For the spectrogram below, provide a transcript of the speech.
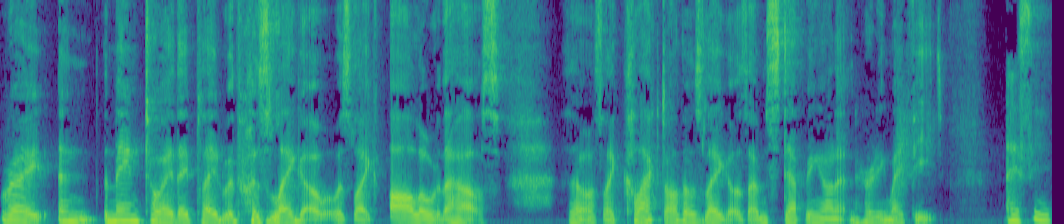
right. And the main toy they played with was Lego. It was like all over the house. So I was like, collect all those Legos. I'm stepping on it and hurting my feet. I see.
